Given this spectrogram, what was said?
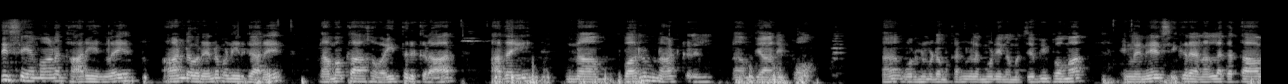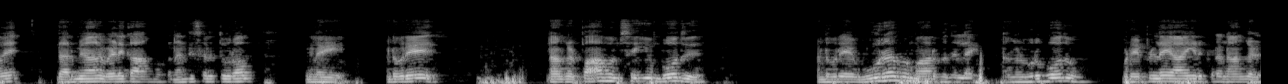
அதிசயமான காரியங்களை ஆண்டவர் என்ன பண்ணியிருக்காரு? நமக்காக வைத்திருக்கிறார். அதை நாம் வரும் நாட்களில் நாம் தியானிப்போம். ஒரு நிமிடம் கண்களை மூடி நம்ம ஜெபிப்போமா? எங்களை நேசிக்கிற நல்ல கத்தாவே இந்த அருமையான வேலைக்காக உங்களுக்கு நன்றி செலுத்துகிறோம். எங்களை ஆண்டவரே நாங்கள் பாவம் செய்யும் போது ஆண்டவரே உறவு மாறுவதில்லை. நாங்கள் ஒருபோதும் உடைய பிள்ளையாய் இருக்கிற நாங்கள்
